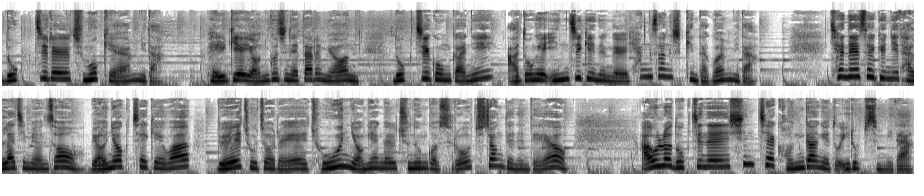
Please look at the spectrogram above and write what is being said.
녹지를 주목해야 합니다. 벨기에 연구진에 따르면 녹지 공간이 아동의 인지 기능을 향상시킨다고 합니다. 체내 세균이 달라지면서 면역 체계와 뇌 조절에 좋은 영향을 주는 것으로 추정되는데요. 아울러 녹지는 신체 건강에도 이롭습니다.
